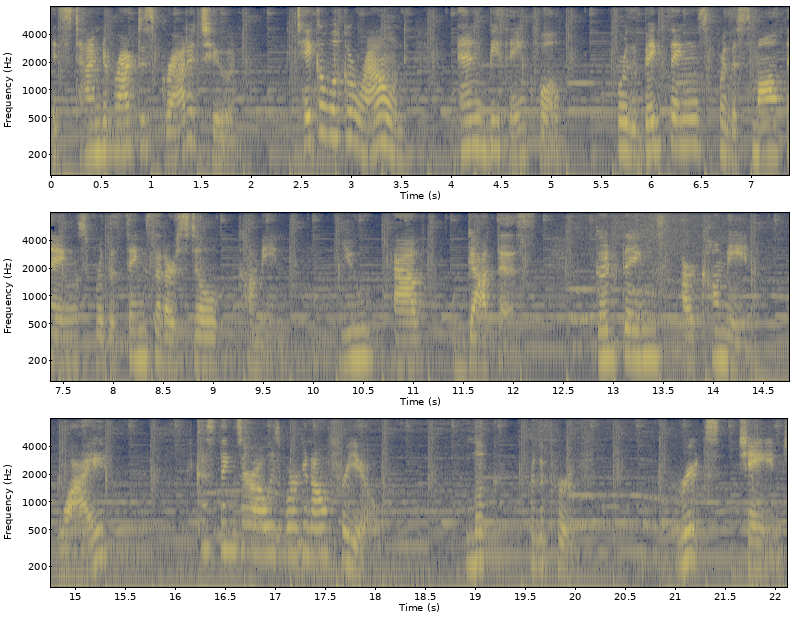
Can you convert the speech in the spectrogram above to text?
It's time to practice gratitude. Take a look around and be thankful for the big things, for the small things, for the things that are still coming. You have got this. Good things are coming. Why? Because things are always working out for you. Look for the proof. Roots change.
